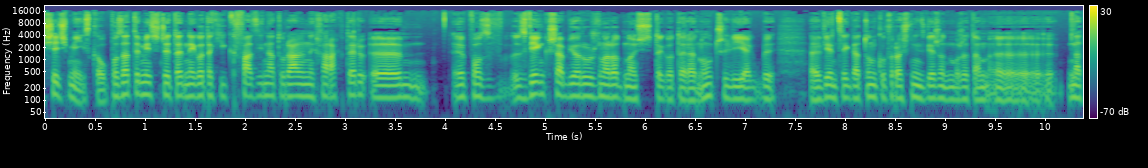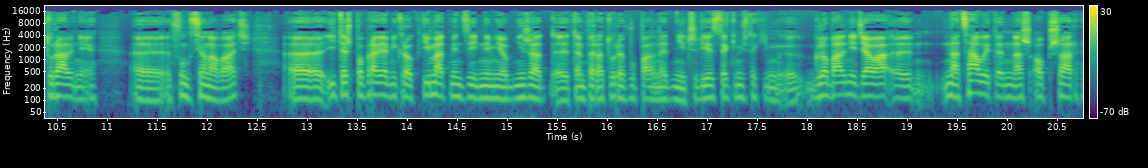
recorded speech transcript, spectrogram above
sieć miejską. Poza tym jeszcze ten jego taki quasi naturalny charakter zwiększa bioróżnorodność tego terenu, czyli jakby więcej gatunków roślin, zwierząt może tam naturalnie funkcjonować i też poprawia mikroklimat, między innymi obniża temperaturę w upalne dni, czyli jest jakimś takim, globalnie działa na cały ten nasz obszar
